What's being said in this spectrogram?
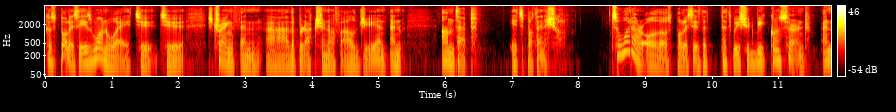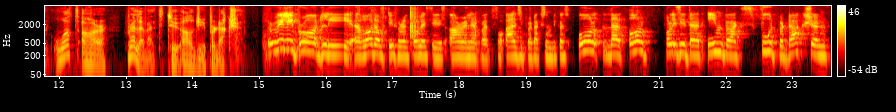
because policy is one way to to strengthen uh, the production of algae and and untap its potential. So, what are all those policies that that we should be concerned, and what are relevant to algae production? Really broadly, a lot of different policies are relevant for algae production because all that all policy that impacts food production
